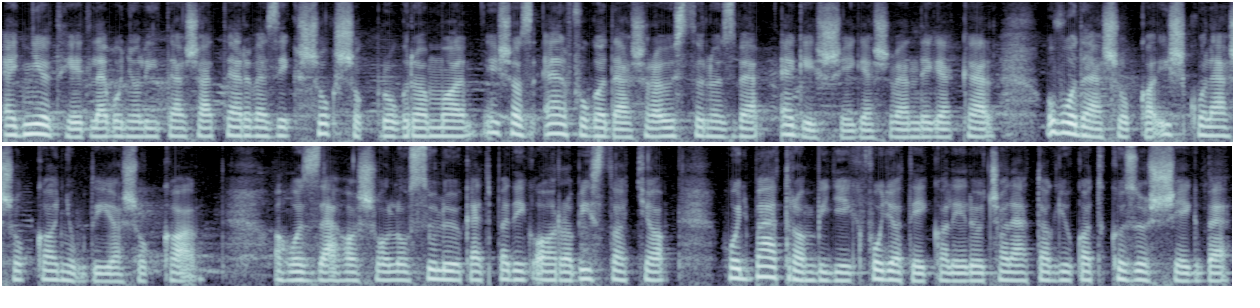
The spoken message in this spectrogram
Egy nyílt hét lebonyolítását tervezik sok-sok programmal és az elfogadásra ösztönözve egészséges vendégekkel, óvodásokkal, iskolásokkal, nyugdíjasokkal. A hozzá hasonló szülőket pedig arra biztatja, hogy bátran vigyék fogyatékkal élő családtagjukat közösségbe,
